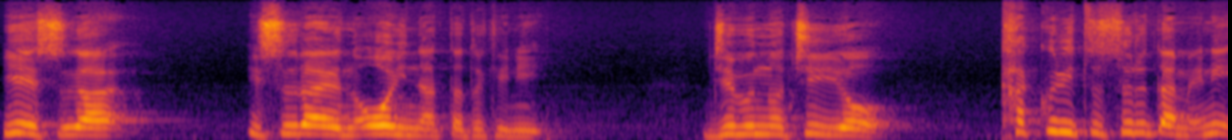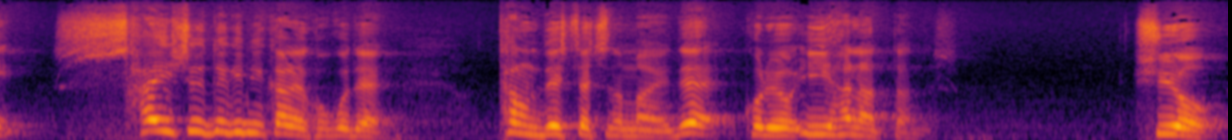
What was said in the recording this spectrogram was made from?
イエスがイスラエルの王になった時に自分の地位を確立するために最終的に彼はここで他の弟子たちの前でこれを言い放ったんです。主よ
